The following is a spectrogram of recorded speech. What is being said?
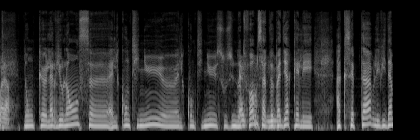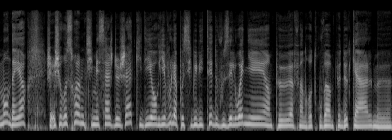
Voilà. Donc euh, la violence, euh, elle continue, euh, elle continue sous une autre forme. Ça ne veut pas dire qu'elle est acceptable, évidemment. D'ailleurs, je, reçois un petit message de Jacques qui dit auriez-vous la possibilité de vous éloigner un peu afin de retrouver un peu de calme?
